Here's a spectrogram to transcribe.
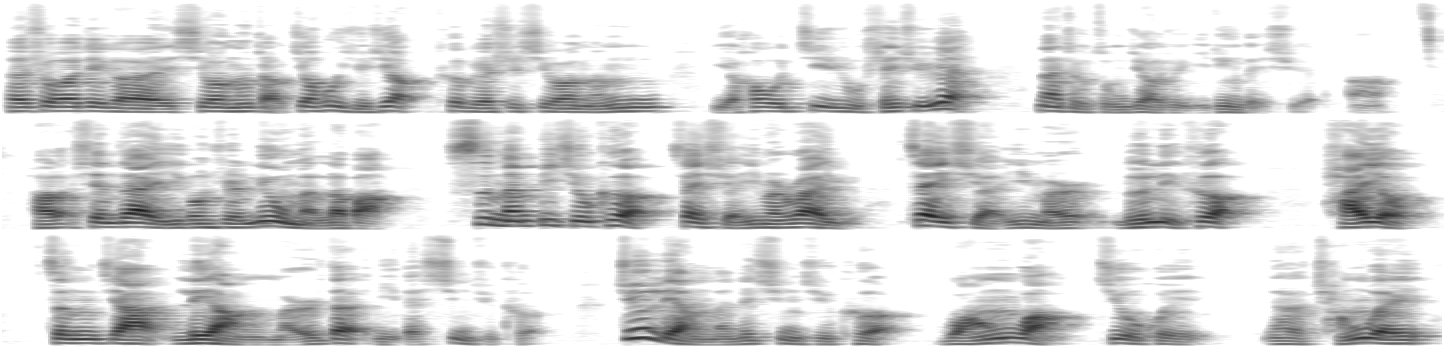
他说这个希望能找教会学校，特别是希望能以后进入神学院，那就宗教就一定得学啊。好了，现在一共是六门了吧？四门必修课，再选一门外语，再选一门伦理课，还有增加两门的你的兴趣课。这两门的兴趣课，往往就会呃成为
